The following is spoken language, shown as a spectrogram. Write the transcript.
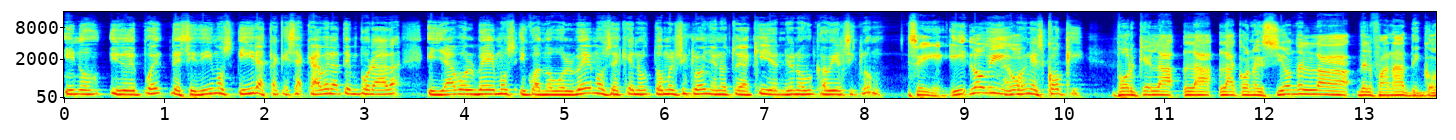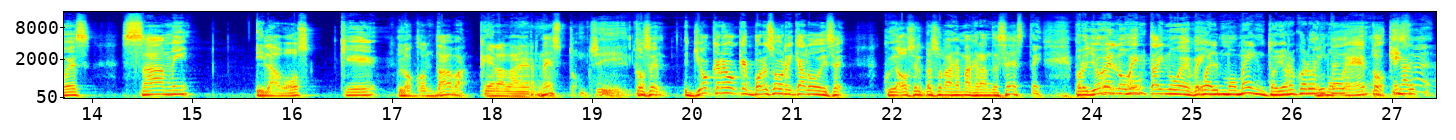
y, nos, y después decidimos ir hasta que se acabe la temporada y ya volvemos. Y cuando volvemos es que no toma el ciclón. Yo no estoy aquí, yo, yo nunca vi el ciclón. sí, y lo digo. Estamos en Skokie. Porque la, la, la conexión de la- del fanático es Sammy y la voz que lo contaba, que era la de Ernesto. Sí. Entonces, yo creo que por eso Ricardo dice, cuidado si el personaje más grande es este. Pero yo en el 99, O el momento. Yo recuerdo El que ustedes- momento. Quizá,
